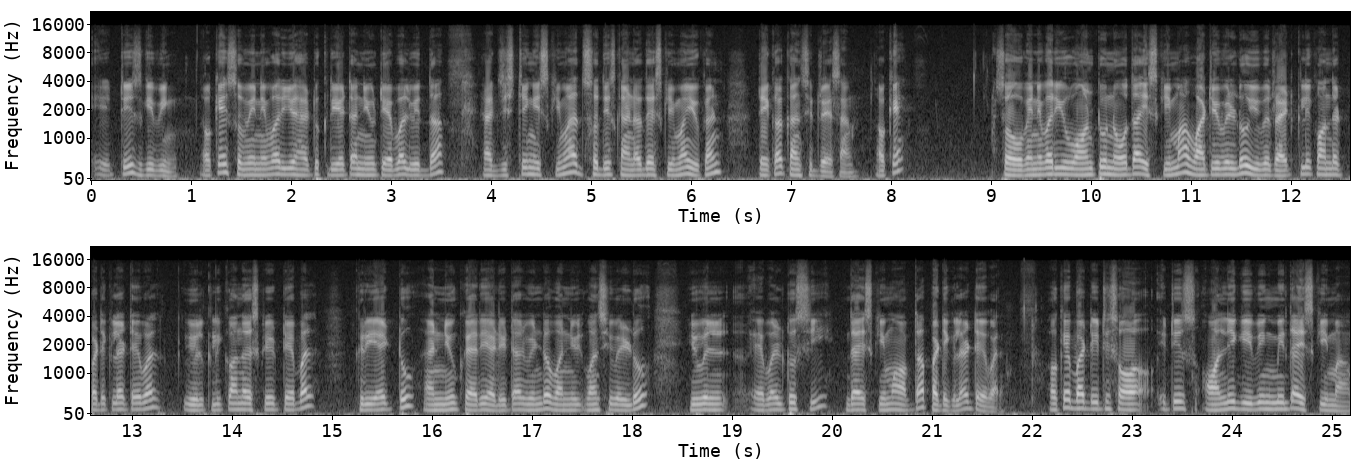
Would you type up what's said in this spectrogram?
it is giving. Okay so whenever you have to create a new table with the existing schema so this kind of the schema you can take a consideration. Okay so whenever you want to know the schema what you will do you will right click on that particular table. You will click on the script table create to and new query editor window. When once you will do you will able to see the schema of the particular table. Okay but it is all it is only giving me the schema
